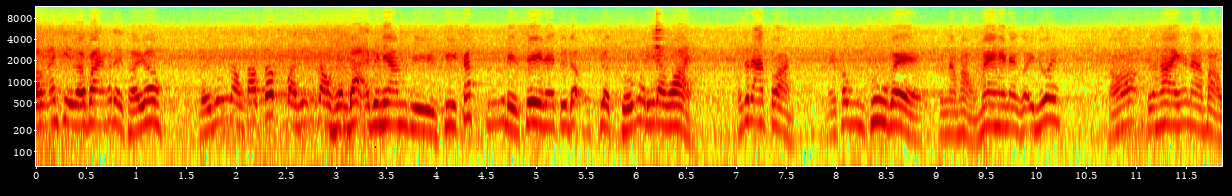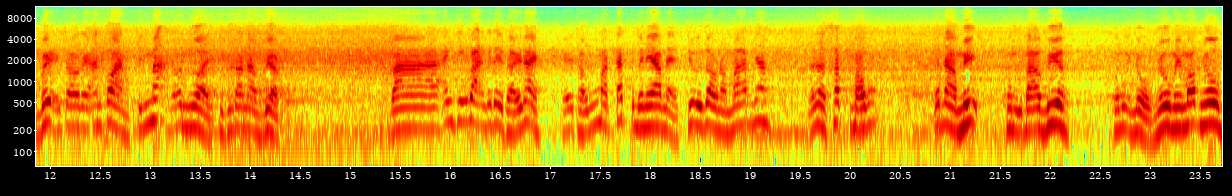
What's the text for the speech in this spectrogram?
Vâng, anh chị và các bạn có thể thấy không? Với những dòng cao cấp và những dòng hiện đại bên em thì khi cắt những đề C này tự động trượt xuống và đi ra ngoài nó rất an toàn để không thu về còn làm hỏng me hay là gãy lưỡi. Đó, thứ hai nữa là bảo vệ cho cái an toàn tính mạng con người khi chúng ta làm việc. Và anh chị bạn có thể thấy này, hệ thống mặt cắt của bên em này, chữ dầu làm mát nhá. Rất là sắc bóng, rất là mịn, không bị bao viêng, không bị nổ nhôm hay móc nhôm.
